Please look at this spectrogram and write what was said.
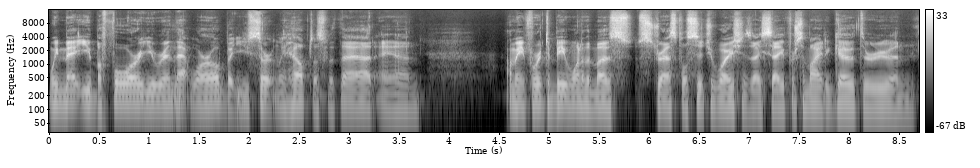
we met you before you were in that world, but you certainly helped us with that. And I mean, for it to be one of the most stressful situations, I say, for somebody to go through, and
